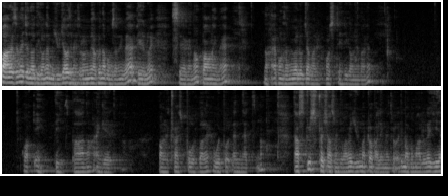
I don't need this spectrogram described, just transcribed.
ပါရစမဲ့ကျွန်တော်ဒီကောင်နဲ့မယူကြဘူးဆိုရင်ကျွန်တော်တို့မျိုးခုနပုံစံမျိုးပဲဒီလွင်ဆရာကနော်ပေါင်းလိုက်မယ်နော်အဲ့ပုံစံမျိုးပဲလုပ်ကြပါတယ် hosting ဒီကောင်နဲ့ပါတယ် okay ဒီဘာနော် angle on a transport ပါလေ we put and net နော်ဒါ street structure ဆိုရင်ဒီမှာပဲ U မှာတွက်ပါလိမ့်မယ်သူတို့ဒီမှာပမာလိုလဲရေးရ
